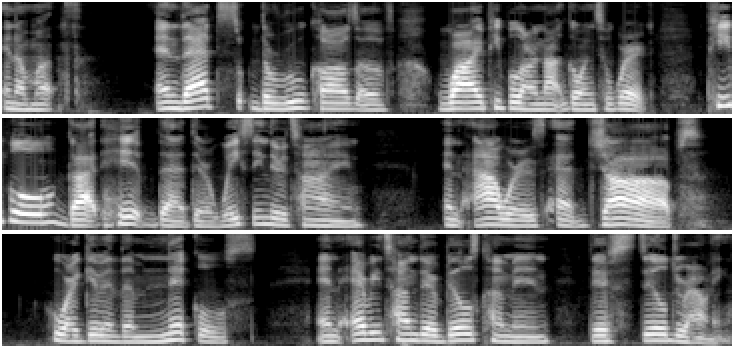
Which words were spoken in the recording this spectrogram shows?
in a month. And that's the root cause of why people are not going to work. People got hit that they're wasting their time and hours at jobs who are giving them nickels. And every time their bills come in, they're still drowning.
